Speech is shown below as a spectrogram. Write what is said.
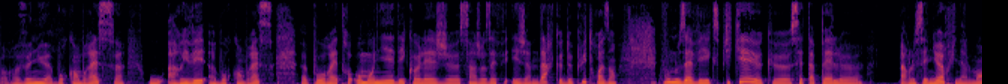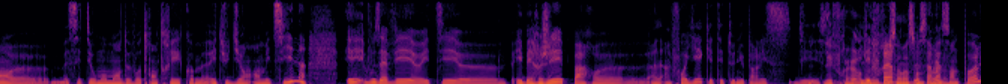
revenu à Bourg-en-Bresse, ou arrivé à Bourg-en-Bresse, pour être aumônier des collège Saint-Joseph et Jeanne d'Arc depuis trois ans. Vous nous avez expliqué que cet appel euh, par le Seigneur, finalement, euh, c'était au moment de votre entrée comme étudiant en médecine. Et vous avez euh, été hébergé par un, foyer qui était tenu par les, les frères, les de, frères de Saint-Vincent-de-Paul.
